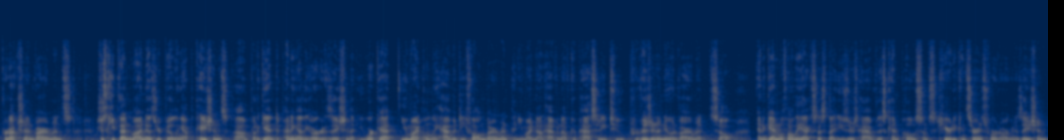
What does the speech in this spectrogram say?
production environments. Just keep that in mind as you're building applications. Uh, but again, depending on the organization that you work at, you might only have a default environment and you might not have enough capacity to provision a new environment. So and again, with all the access that users have, this can pose some security concerns for an organization.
